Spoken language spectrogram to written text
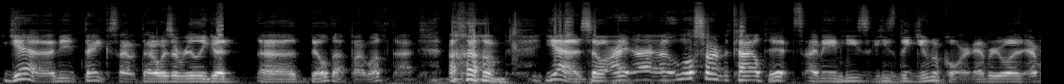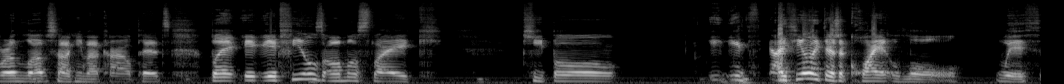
Yeah, I mean, thanks. That, that was a really good uh, build up. I love that. Um, yeah, so I, I we'll start with Kyle Pitts. I mean, he's he's the unicorn. Everyone everyone loves talking about Kyle Pitts, but it, it feels almost like people. It, it I feel like there's a quiet lull with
